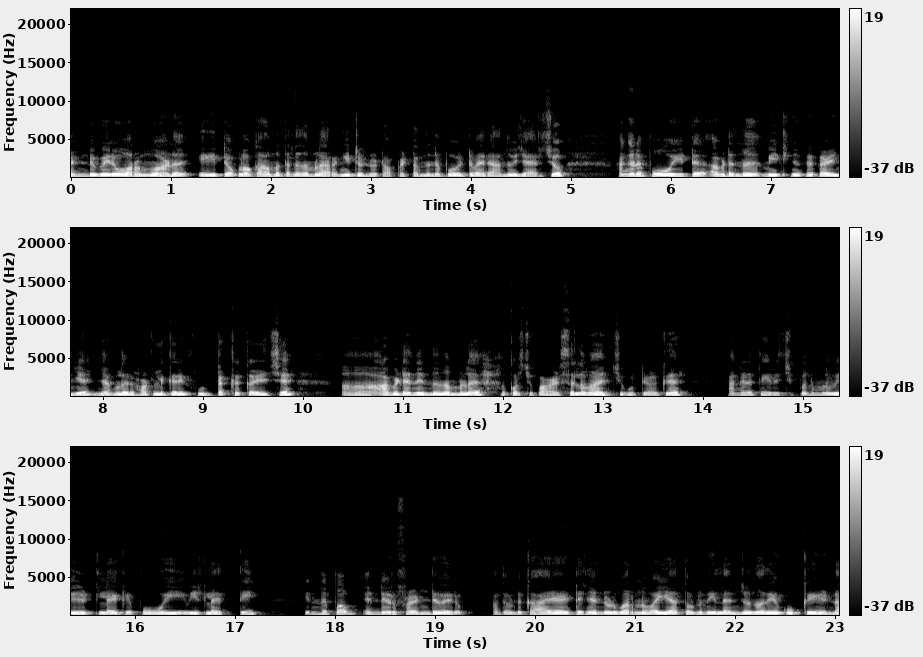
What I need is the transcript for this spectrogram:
രണ്ടുപേരും ഉറങ്ങുവാണ്. എയ്റ്റ് ഒ ക്ലോക്ക് ആകുമ്പോൾ തന്നെ നമ്മൾ ഇറങ്ങിയിട്ടുണ്ട് കേട്ടോ. പെട്ടെന്ന് തന്നെ പോയിട്ട് വരാമെന്ന് വിചാരിച്ചു. അങ്ങനെ പോയിട്ട് അവിടുന്ന് മീറ്റിംഗ് ഒക്കെ കഴിഞ്ഞ് ഞങ്ങളൊരു ഹോട്ടലിൽ കയറി ഫുഡൊക്കെ കഴിച്ച് അവിടെ നിന്ന് നമ്മൾ കുറച്ച് പാഴ്സൽ വാങ്ങിച്ചു കുട്ടികൾക്ക്. അങ്ങനെ തിരിച്ചിപ്പോൾ നമ്മൾ വീട്ടിലേക്ക് പോയി വീട്ടിലെത്തി. ഇന്നിപ്പം എന്റെ ഒരു ഫ്രണ്ട് വരും. അതുകൊണ്ട് കാര്യമായിട്ട് എന്നോട് പറഞ്ഞു വയ്യാത്തതുകൊണ്ട് നീ ലഞ്ചൊന്നും അധികം കുക്ക് ചെയ്യണ്ട.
